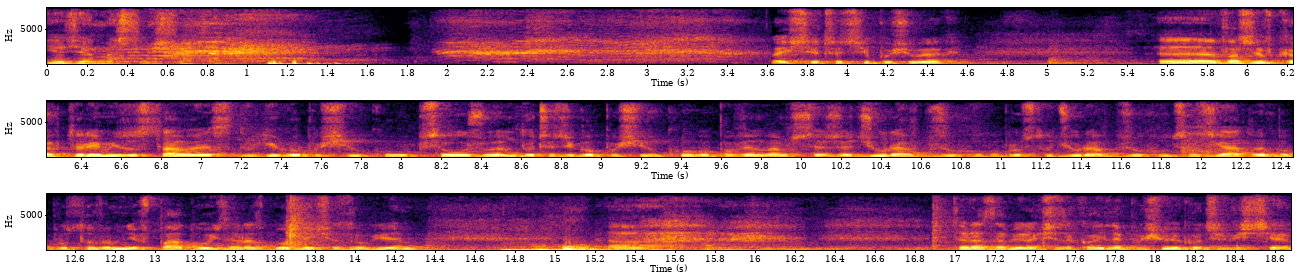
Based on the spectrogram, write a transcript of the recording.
Jedziemy z tym światem. 23 posiłek. E, warzywka, które mi zostały z drugiego posiłku, przełożyłem do trzeciego posiłku, bo powiem Wam szczerze, dziura w brzuchu, po prostu dziura w brzuchu, co zjadłem, po prostu we mnie wpadło i zaraz głodny się zrobiłem. Teraz zabieram się za kolejny posiłek, oczywiście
